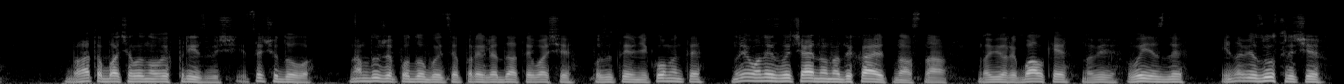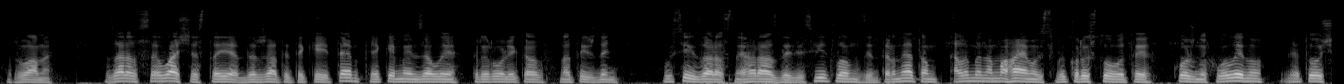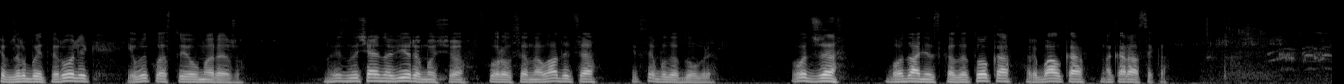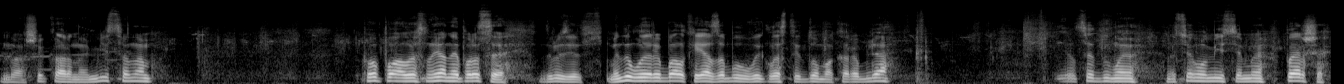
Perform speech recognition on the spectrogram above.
Багато бачили нових прізвищ, і це чудово. Нам дуже подобається переглядати ваші позитивні коменти. Ну і вони, звичайно, надихають нас на нові рибалки, нові виїзди і нові зустрічі з вами. Зараз все важче стає держати такий темп, який ми взяли три ролика на тиждень. У всіх зараз негаразди зі світлом, з інтернетом, але ми намагаємось використовувати кожну хвилину для того, щоб зробити ролик і викласти його в мережу. Ну і звичайно віримо, що скоро все наладиться і все буде добре. Отже, Богданівська затока, рибалка на карасика. Да, шикарне місце нам попалось, але я не про це. Друзі, минулої рибалки я забув викласти вдома корабля. І оце думаю, на цьому місці ми вперше.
